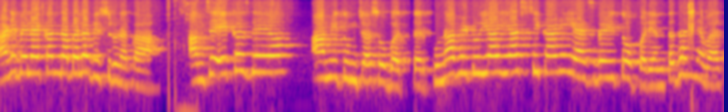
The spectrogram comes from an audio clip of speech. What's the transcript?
आणि बेलायकन दाबायला विसरू नका. आमचे एकच ध्येय आम्ही तुमच्यासोबत तर पुन्हा भेटूया याच ठिकाणी याच वेळी तोपर्यंत धन्यवाद.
